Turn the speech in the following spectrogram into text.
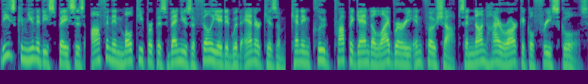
These community spaces, often in multipurpose venues affiliated with anarchism, can include propaganda library info shops and non-hierarchical free schools.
